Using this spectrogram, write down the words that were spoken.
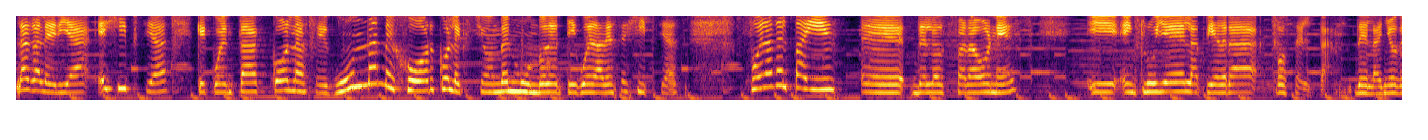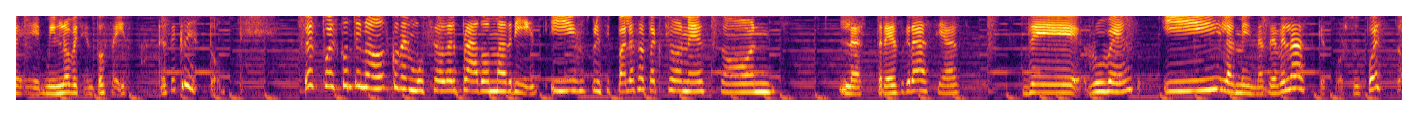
la Galería Egipcia, que cuenta con la segunda mejor colección del mundo de antigüedades egipcias, fuera del país eh, de los faraones. e incluye la piedra Roselta del año de 1906 a.C. Después continuamos con el Museo del Prado en Madrid y sus principales atracciones son las Tres Gracias de Rubens y las Meninas de Velázquez, por supuesto.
